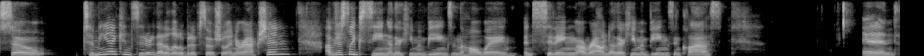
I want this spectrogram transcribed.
so to me, I consider that a little bit of social interaction of just like seeing other human beings in the hallway and sitting around other human beings in class. And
